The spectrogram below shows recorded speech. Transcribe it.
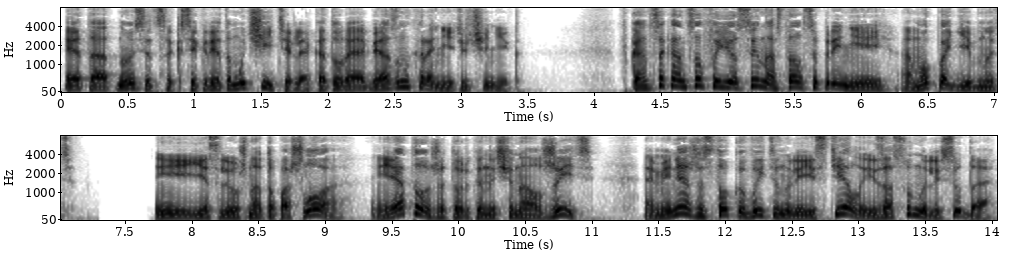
Это относится к секретам учителя, который обязан хранить ученик. В конце концов, ее сын остался при ней, а мог погибнуть. И если уж на то пошло, я тоже только начинал жить, а меня жестоко вытянули из тела и засунули сюда.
